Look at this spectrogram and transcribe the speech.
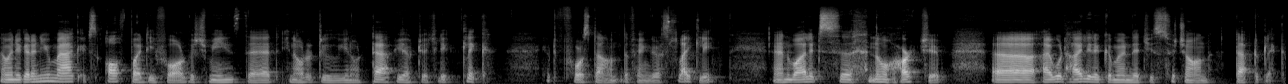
Now when you get a new Mac, it's off by default, which means that in order to you know tap, you have to actually click. You have to force down the finger slightly. And while it's uh, no hardship, uh, I would highly recommend that you switch on tap to click.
